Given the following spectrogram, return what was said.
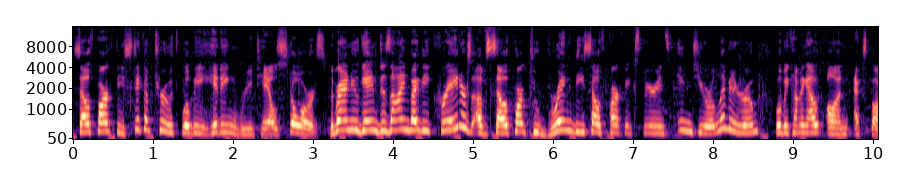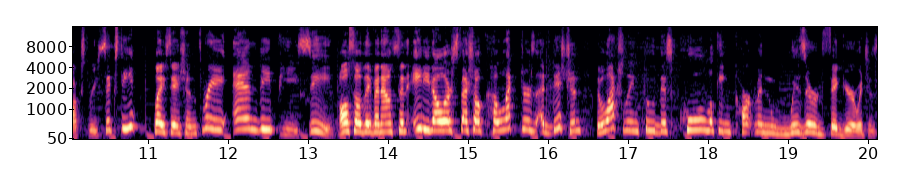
South Park The Stick of Truth will be hitting retail stores. The brand new game designed by the creators of South Park to bring the South Park experience into your living room will be coming out on Xbox 360, PlayStation 3, and the PC. Also, they've announced an $80 special collector's edition that will actually include this cool looking Cartman wizard figure, which is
